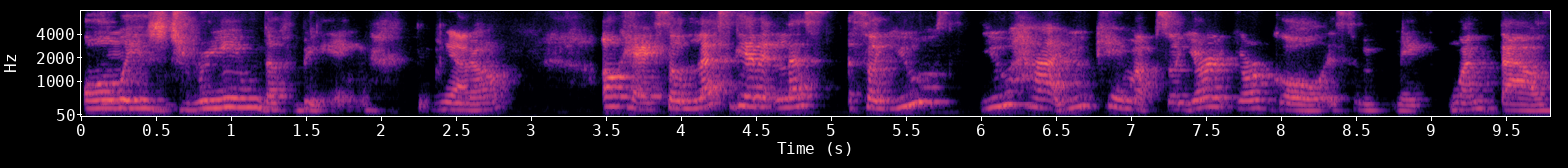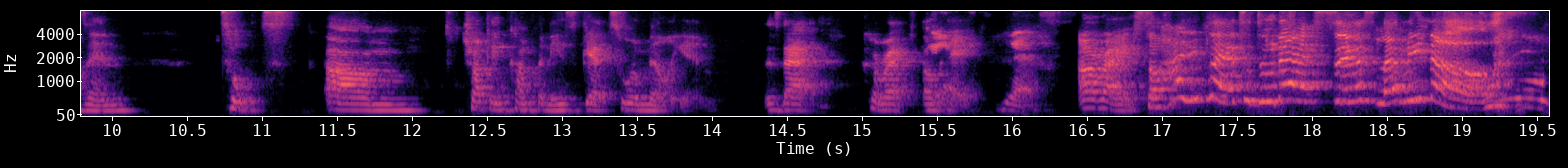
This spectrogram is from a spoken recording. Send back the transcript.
always dreamed of being. Yeah. You know. Okay, so let's get it. Let's. So you you had you came up. So your your goal is to make one thousand to um, trucking companies get to a million. Is that correct? Okay. Yes. All right. So how you plan to do that, sis? Let me know.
